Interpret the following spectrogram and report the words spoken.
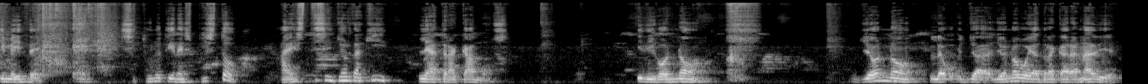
y me dice, "Eh, si tú no tienes pisto, a este señor de aquí le atracamos. Y digo, no, yo no, yo no voy a atracar a nadie.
